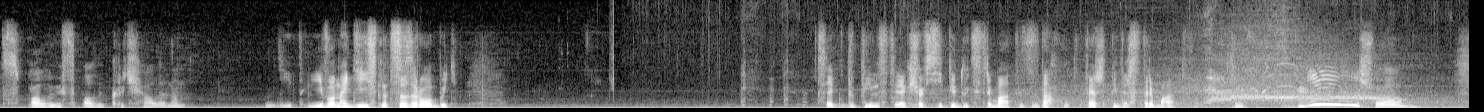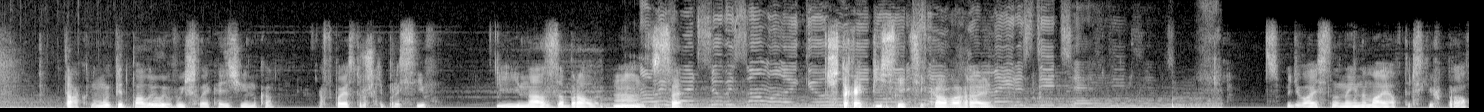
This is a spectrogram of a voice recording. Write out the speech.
Спали, спали, кричали нам діти. І вона дійсно це зробить. Це як в дитинстві, якщо всі підуть стрибати з даху, ти теж підеш стрибати. Ні, що? Так, ну ми підпалили, вийшла якась жінка. ФПС трошки просів. І нас забрали. Мм, все. Що така пісня цікава грає. Сподіваюсь, на неї немає авторських прав.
